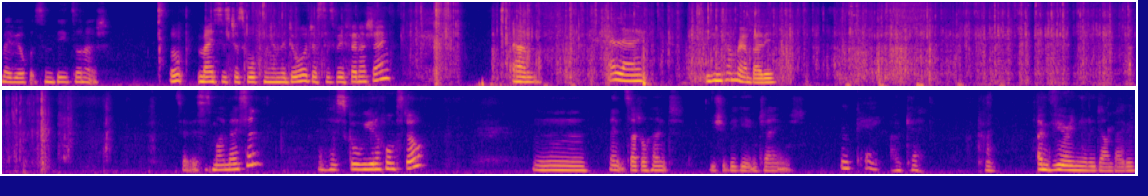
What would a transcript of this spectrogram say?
Maybe I'll put some beads on it. Oh, Mase is just walking in the door just as we're finishing. Um, Hello. you can come round, baby. So this is my Mason in his school uniform still. Mm, hint, subtle hint. You should be getting changed. Okay. Okay, cool. I'm very nearly done, baby.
